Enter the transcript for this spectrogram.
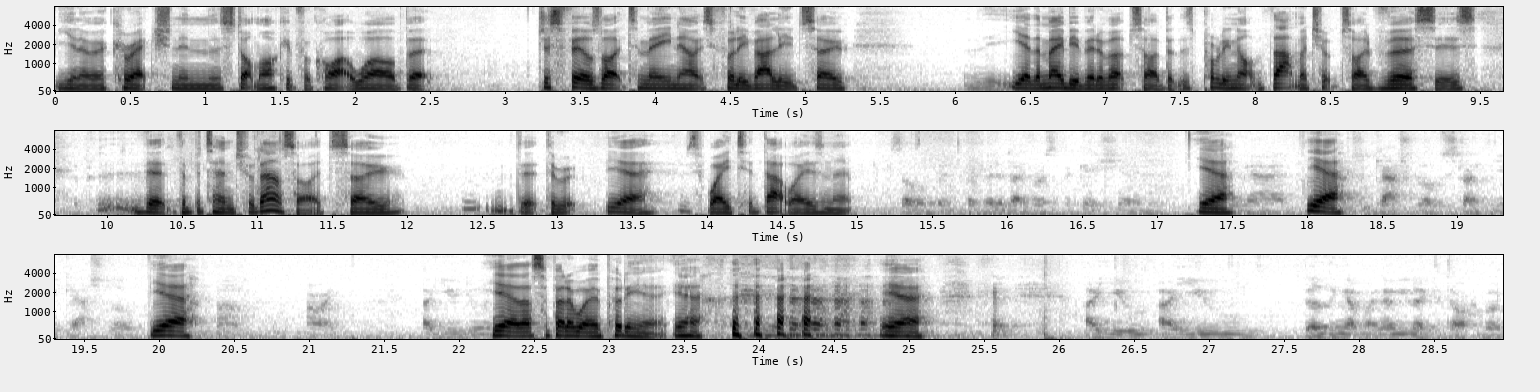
you know, a correction in the stock market for quite a while, but just feels like to me now it's fully valued. So, yeah, there may be a bit of upside, but there's probably not that much upside versus the the potential downside. So, the, the yeah, it's weighted that way, isn't it? So a bit, a bit of diversification. Yeah. Yeah. Cash flow, strength of your cash flow. Yeah. Yeah, that's a better way of putting it. Yeah. yeah. Are you are you building up? I know you like to talk about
